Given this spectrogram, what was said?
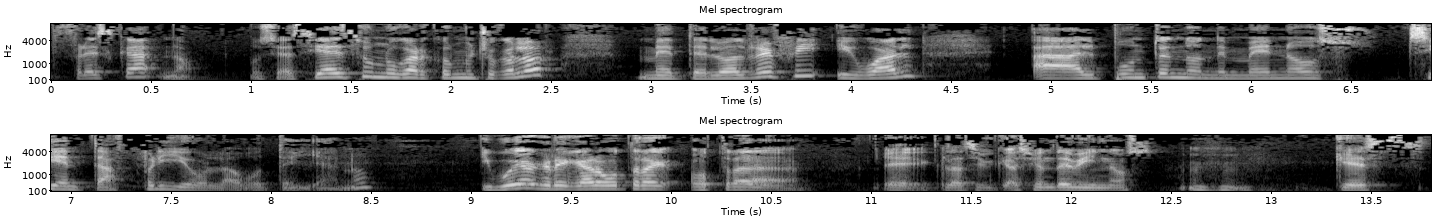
fresca, no. O sea, si es un lugar con mucho calor, mételo al refri, igual al punto en donde menos sienta frío la botella, ¿no? Y voy a agregar otra, otra eh, clasificación de vinos, que es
